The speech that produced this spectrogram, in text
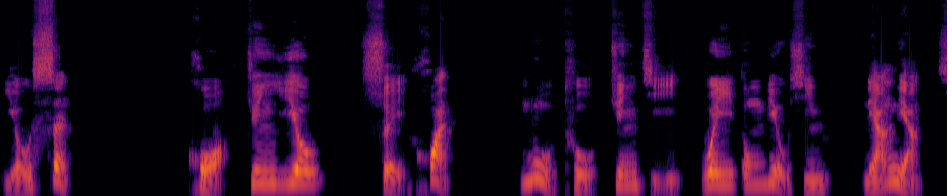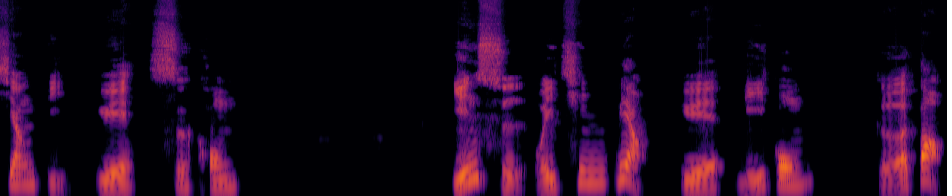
尤盛，火君忧，水患。木土均吉，微东六星，两两相比，曰司空。引此为清庙，曰离宫。阁道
